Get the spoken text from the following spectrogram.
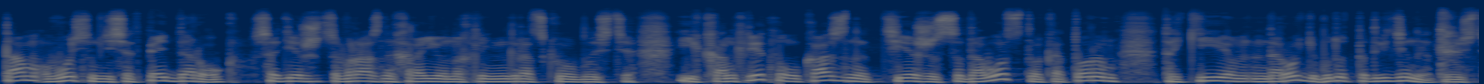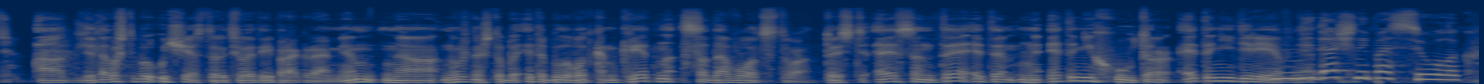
Там 85 дорог содержится в разных районах Ленинградской области. И конкретно указаны те же садоводства, которым такие дороги будут подведены. То есть... А для того, чтобы участвовать в этой программе, а, нужно, чтобы это было вот конкретно садоводство. То есть СНТ это, это не хутор, это не деревня. Не дачный поселок.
